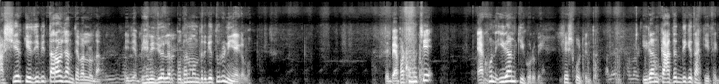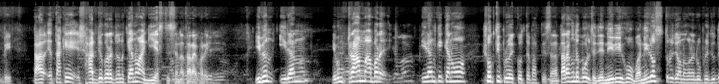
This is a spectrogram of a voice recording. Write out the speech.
রাশিয়ার কেজিবি তারাও জানতে পারল না। এই যে ভেনিজুয়েলার প্রধানমন্ত্রীকে তুলে নিয়ে গেল। ব্যাপারটা হচ্ছে এখন ইরান কি করবে? শেষ পর্যন্ত। ইরান কাদের দিকে তাকিয়ে থাকবে? তাকে সাহায্য করার জন্য কেন এগিয়ে আসতেছে না তারা ঘরে? ইভেন ইরান এবং ট্রাম্প আবার ইরানকে কেন শক্তি প্রয়োগ করতে পারতেছে না? তারা কিন্তু বলছে যে নিরীহ বা নিরস্ত্র জনগণের উপরে যদি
